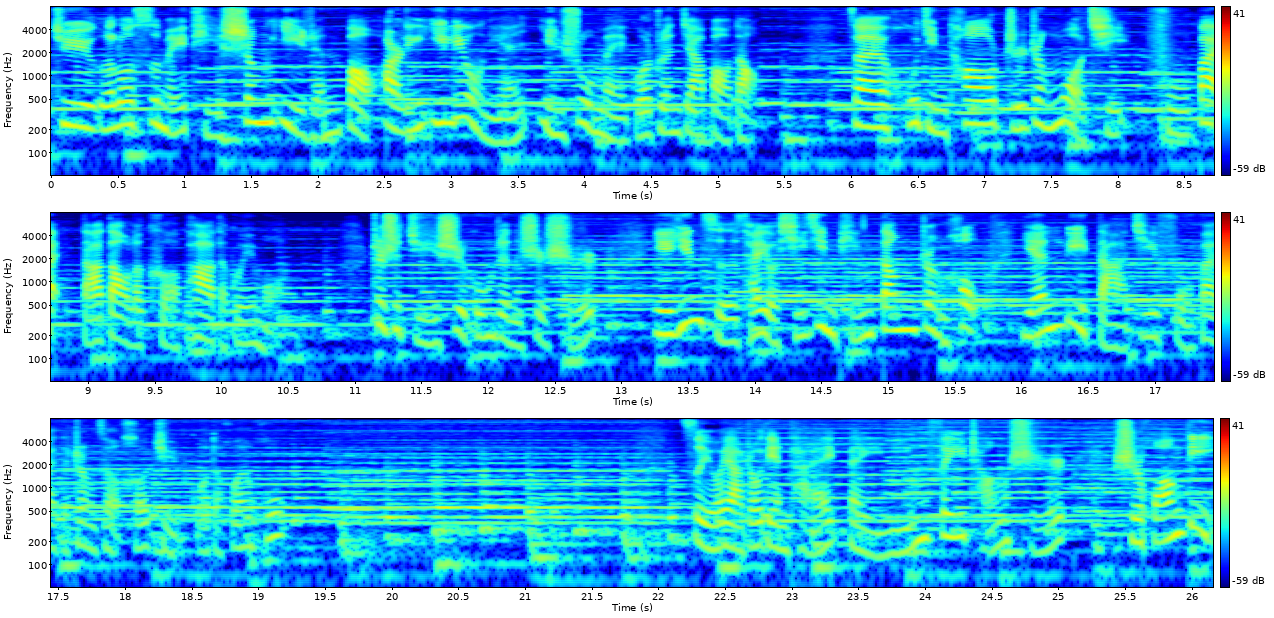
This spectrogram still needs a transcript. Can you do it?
据俄罗斯媒体《生意人报》2016年引述美国专家报道，在胡锦涛执政末期，腐败达到了可怕的规模，这是举世公认的事实，也因此才有习近平当政后严厉打击腐败的政策和举国的欢呼。自由亚洲电台北冥非常时，始皇帝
